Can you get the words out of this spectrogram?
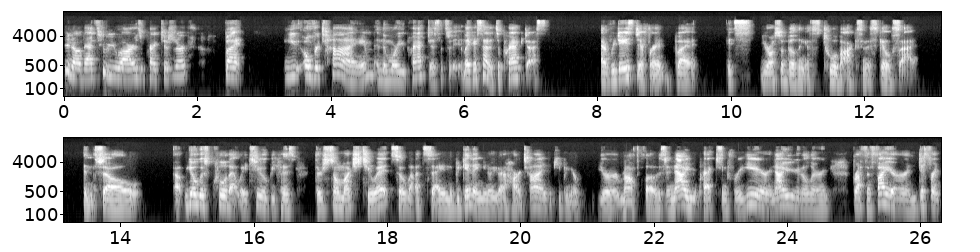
you know, that's who you are as a practitioner. But you, over time, and the more you practice, it's like I said, it's a practice. Every day is different, but it's, you're also building a toolbox and a skill set. And so uh, yoga is cool that way too, because there's so much to it. So let's say in the beginning, you know, you had a hard time keeping your your mouth closed and now you're practicing for a year and now you're going to learn breath of fire and different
